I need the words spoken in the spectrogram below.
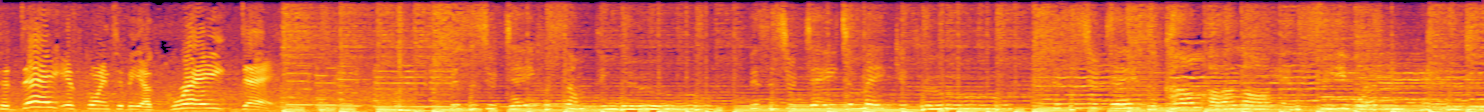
Today is going to be a great day. This is your day for something new. This is your day to make it through. This is your day, so come along and see what you can do.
